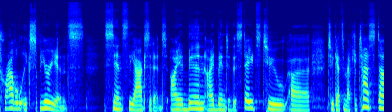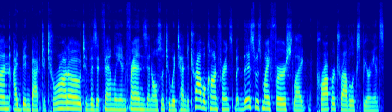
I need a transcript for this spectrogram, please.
travel experience since the accident. I had been I'd been to the states to uh, to get some extra tests done. I'd been back to Toronto to visit family and friends, and also to attend a travel conference. But this was my first like proper travel experience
